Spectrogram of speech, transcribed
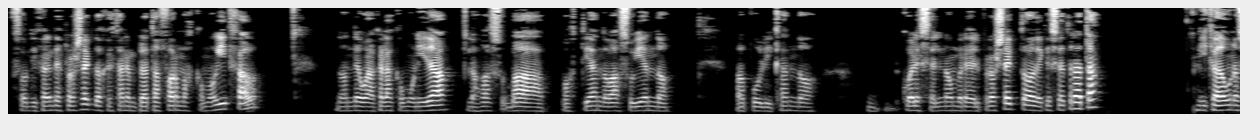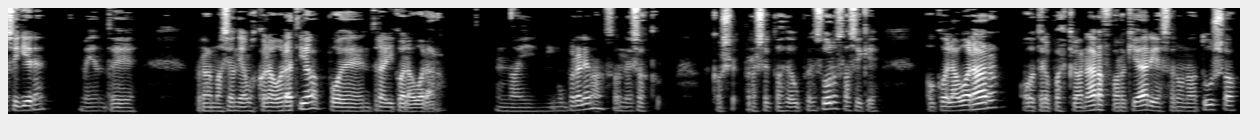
Son diferentes proyectos que están en plataformas como GitHub, donde bueno, acá la comunidad los va, posteando, va subiendo, va publicando cuál es el nombre del proyecto, de qué se trata, y cada uno si quiere, mediante programación, digamos, colaborativa, puede entrar y colaborar. No hay ningún problema, son esos proyectos de open source, así que o colaborar, o te lo puedes clonar, forquear y hacer uno tuyo,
